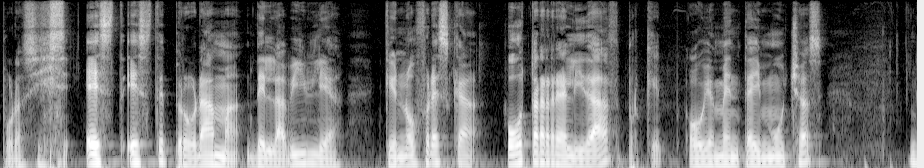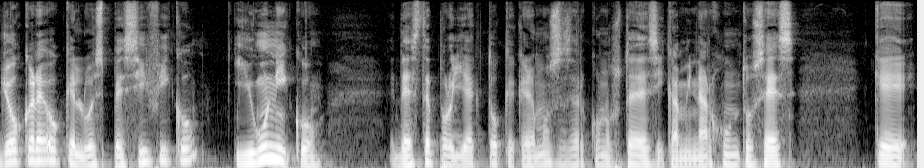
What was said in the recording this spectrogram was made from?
por así decir, este, este programa de la Biblia que no ofrezca otra realidad? Porque obviamente hay muchas. Yo creo que lo específico y único de este proyecto que queremos hacer con ustedes y caminar juntos es que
